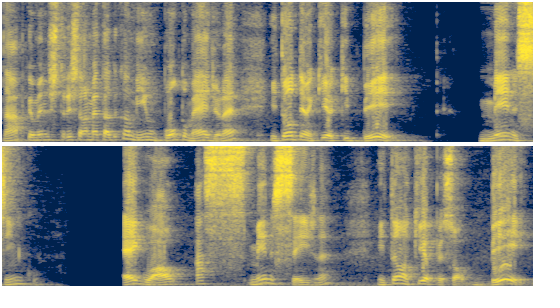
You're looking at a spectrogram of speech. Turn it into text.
Tá? Porque o menos 3 está na metade do caminho, um ponto médio. Né? Então, eu tenho aqui, aqui B menos 5 é igual a menos 6. Né? Então, aqui, ó, pessoal, B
